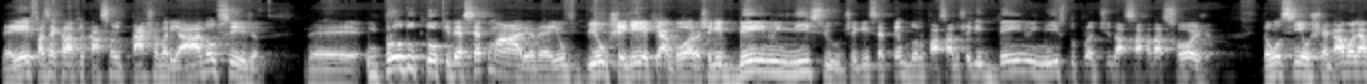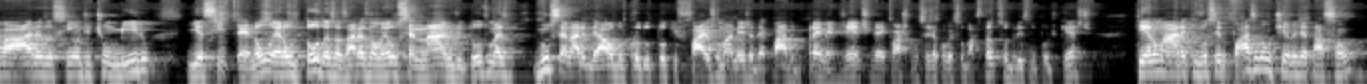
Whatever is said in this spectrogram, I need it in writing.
Né? E aí fazer aquela aplicação em taxa variada, ou seja, é, um produtor que descer com uma área, né, eu, eu cheguei aqui agora, cheguei bem no início, cheguei em setembro do ano passado, cheguei bem no início do plantio da safra da soja. Então, assim, eu chegava, olhava áreas assim onde tinha um milho e assim, é, não eram todas as áreas, não é o cenário de todos, mas no cenário ideal do produtor que faz o manejo adequado de pré-emergente, né, que eu acho que você já conversou bastante sobre isso no podcast, que era uma área que você quase não tinha vegetação,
